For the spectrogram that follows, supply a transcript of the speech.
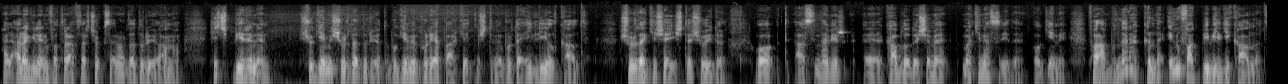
hani Aragüler'in fotoğrafları çok güzel orada duruyor ama hiçbirinin şu gemi şurada duruyordu. Bu gemi buraya park etmişti ve burada 50 yıl kaldı. Şuradaki şey işte şuydu. O aslında bir e, kablo döşeme makinasıydı o gemi falan. Bunlar hakkında en ufak bir bilgi kalmadı.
